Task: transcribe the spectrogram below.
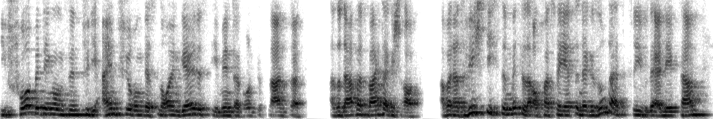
die Vorbedingungen sind für die Einführung des neuen Geldes, die im Hintergrund geplant wird. Also da wird weitergeschraubt. Aber das wichtigste Mittel, auch was wir jetzt in der Gesundheitskrise erlebt haben,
